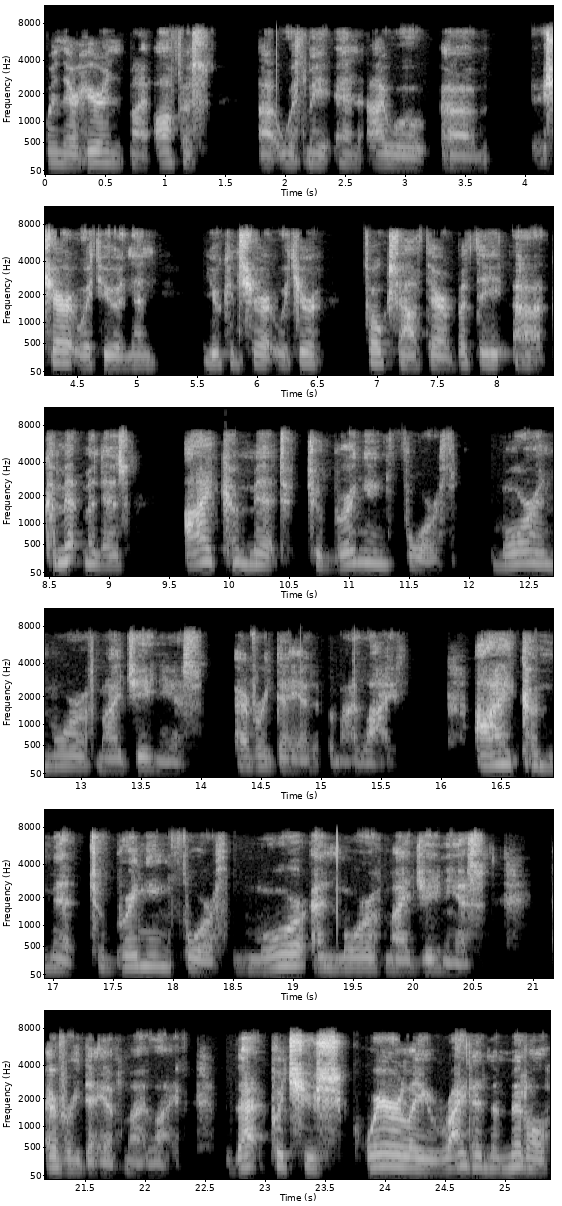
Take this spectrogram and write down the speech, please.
when they're here in my office uh, with me, and I will um, share it with you, and then you can share it with your folks out there. But the uh, commitment is I commit to bringing forth more and more of my genius every day of my life. I commit to bringing forth more and more of my genius every day of my life. That puts you squarely right in the middle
